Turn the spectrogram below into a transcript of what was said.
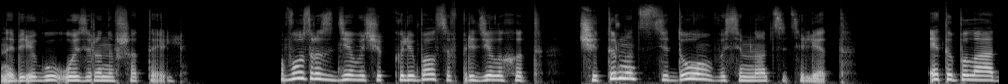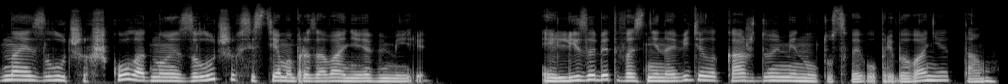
на берегу озера Невшатель. Возраст девочек колебался в пределах от 14 до 18 лет. Это была одна из лучших школ, одной из лучших систем образования в мире. Элизабет возненавидела каждую минуту своего пребывания там.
